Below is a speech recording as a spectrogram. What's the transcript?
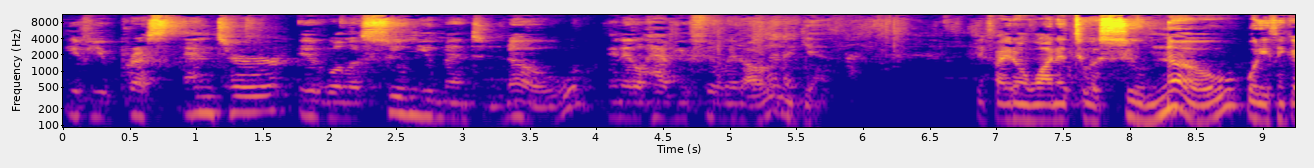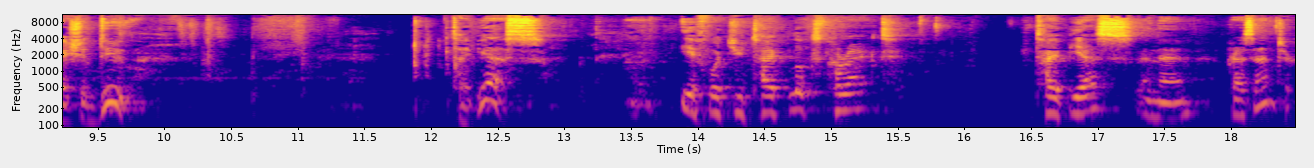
If you press enter, it will assume you meant no, and it'll have you fill it all in again. If I don't want it to assume no, what do you think I should do? Type yes. If what you type looks correct, type yes, and then press enter.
